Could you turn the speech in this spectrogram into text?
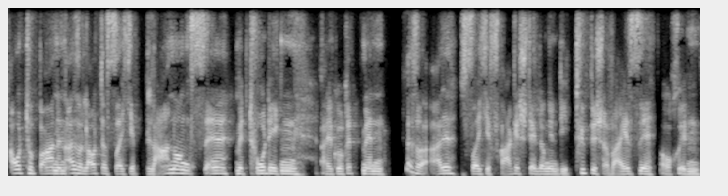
Autobahnen. Also lauter solche Planungsmethodiken, Algorithmen, also all solche Fragestellungen, die typischerweise auch in,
